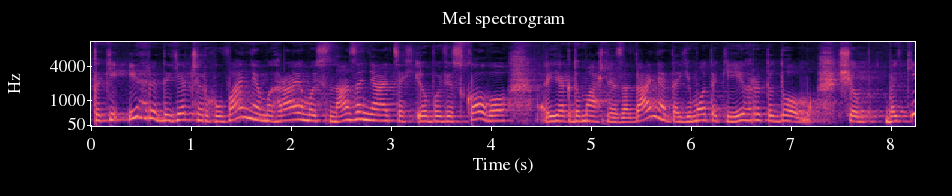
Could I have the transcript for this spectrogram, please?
Такі ігри, де є чергування, ми граємось на заняттях і обов'язково, як домашнє завдання, даємо такі ігри додому, щоб батьки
